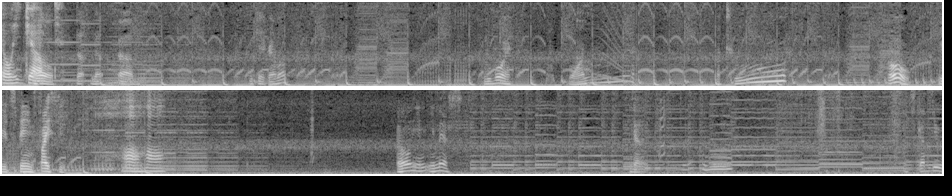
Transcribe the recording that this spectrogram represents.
Oh, he jumped. Oh, no, no, um. Okay, Grandma. Oh boy. One, A two. Oh, it's being feisty. Uh-huh. Oh, you, you missed. You got it. What's it gonna do?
